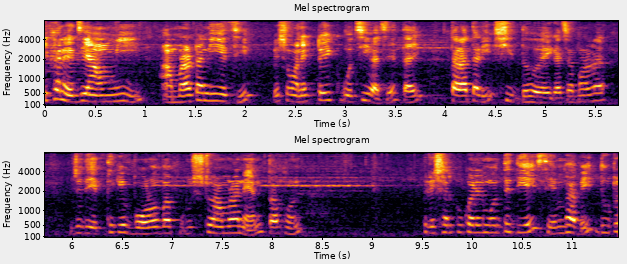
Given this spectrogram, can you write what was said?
এখানে যে আমি আমড়াটা নিয়েছি, বেশ অনেকটাই কচি আছে, তাই তাড়াতাড়ি সিদ্ধ হয়ে গেছে। আপনারা যদি এর থেকে বড় বা পুরুষ্ট আমরা নেন, তখন প্রেশার কুকারের মধ্যে দিয়েই সেমভাবেই দুটো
